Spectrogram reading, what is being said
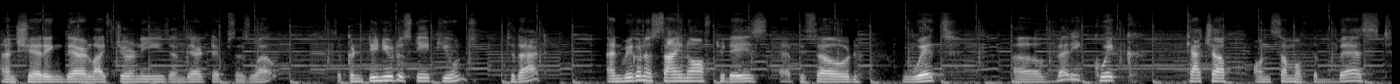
and sharing their life journeys and their tips as well. So continue to stay tuned to that. And we're going to sign off today's episode with a very quick catch up on some of the best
